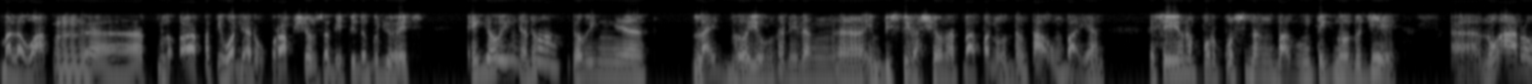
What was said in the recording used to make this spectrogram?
malawakang uh, katiwalian o corruption sa DPWH, eh gawing ano, gawing ah, live o yung kanilang ah, investigasyon at papanood ng taong bayan. Kasi yun ang purpose ng bagong technology. Ah, nung araw,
